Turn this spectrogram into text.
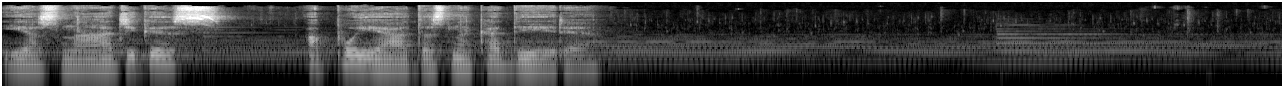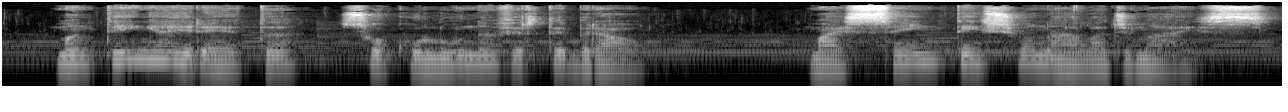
e as nádegas apoiadas na cadeira. Mantenha ereta sua coluna vertebral, mas sem tensioná-la demais.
